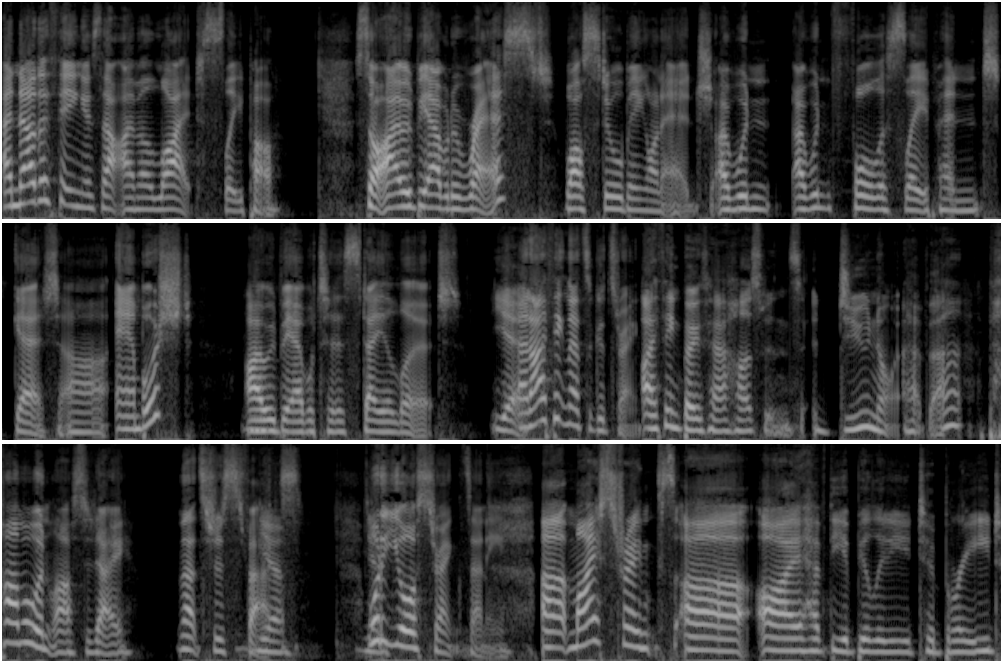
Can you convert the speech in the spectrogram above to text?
Another thing is that I'm a light sleeper. So I would be able to rest while still being on edge. I wouldn't I wouldn't fall asleep and get uh, ambushed. I would be able to stay alert. Yeah. And I think that's a good strength. I think both our husbands do not have that. Palmer wouldn't last a day. That's just facts. Yeah. What are your strengths, Annie? Uh, my strengths are I have the ability to breed.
